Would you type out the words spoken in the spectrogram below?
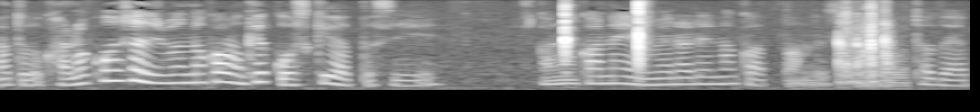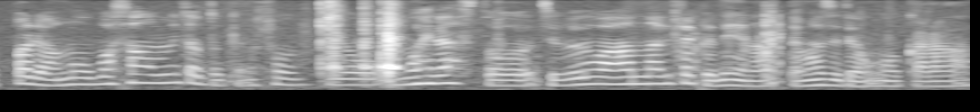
あとカラコンした自分の顔も結構好きだったしなかなかねやめられなかったんですけどただやっぱりあのおばさんを見た時の衝撃を思い出すと自分はあんなりたくねえなってマジで思うから。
